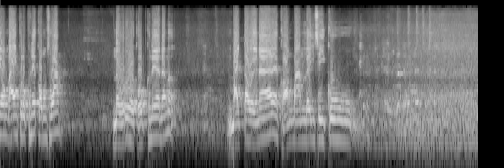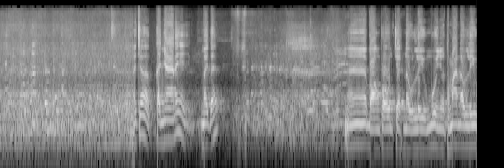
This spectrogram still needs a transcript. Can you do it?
ញោមឯងគ្រប់គ្នាកុំស្លាប់នៅរស់គ្រប់គ្នាហ្នឹងមិនបាច់ទៅឯណាទេគ្រាន់បានលេងស៊ីគូ អញ្ចឹងកញ្ញានេះមិនដែរអឺបងប្អូនចេះនៅលីវមួយអាត្មានៅលីវ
